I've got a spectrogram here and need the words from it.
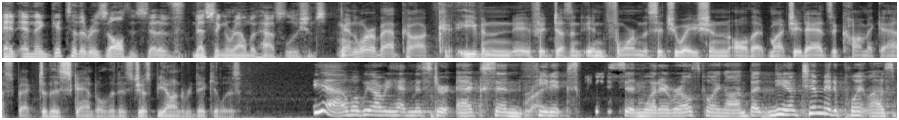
and, and then get to the result instead of messing around with half solutions. And Laura Babcock, even if it doesn't inform the situation all that much. It adds a comic aspect to this scandal that is just beyond ridiculous. Yeah, well, we already had Mr. X and right. Phoenix Case and whatever else going on. But, you know, Tim made a point last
